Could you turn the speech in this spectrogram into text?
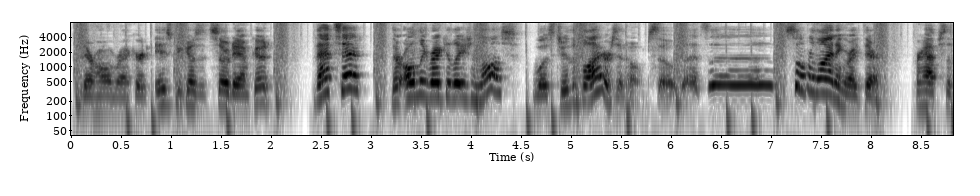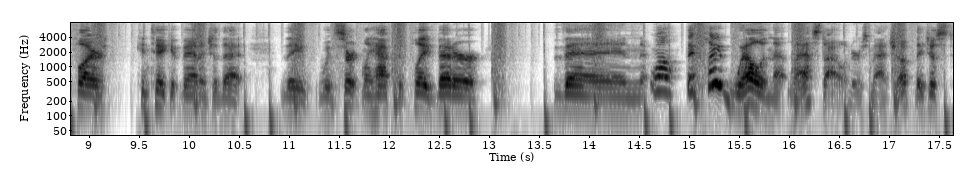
their home record is because it's so damn good. That said, their only regulation loss was to the Flyers at home. So that's a silver lining right there. Perhaps the Flyers can take advantage of that. They would certainly have to play better than. Well, they played well in that last Islanders matchup. They just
